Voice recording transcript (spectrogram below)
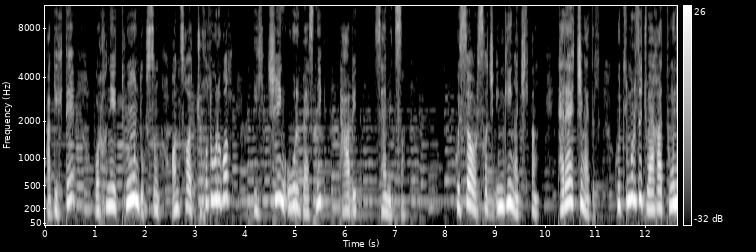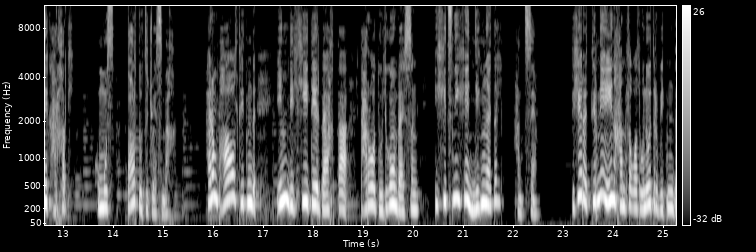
А гэхдээ бурхны түүнд өгсөн онцгой чухал үүрэг бол элчийн үүрэг байсныг та бид сайн мэдсэн хөлсөө урсгаж энгийн ажилтан тариачин адил хөдөлмөрлөж байгаа түүнийг харахад л хүмүүс дорд үзэж байсан байх. Харин Паул тэдэнд энэ дэлхий дээр байхдаа даруй дүлгөөн байсан их эзнийхээ нэгэн адил хандсан юм. Тэгэхээр тэрний энэ хандлага бол өнөөдөр бидэнд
